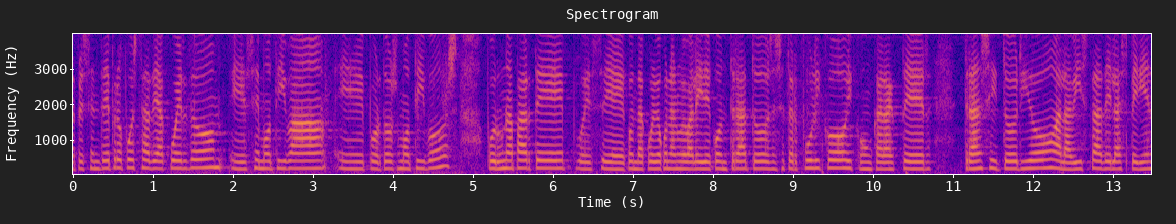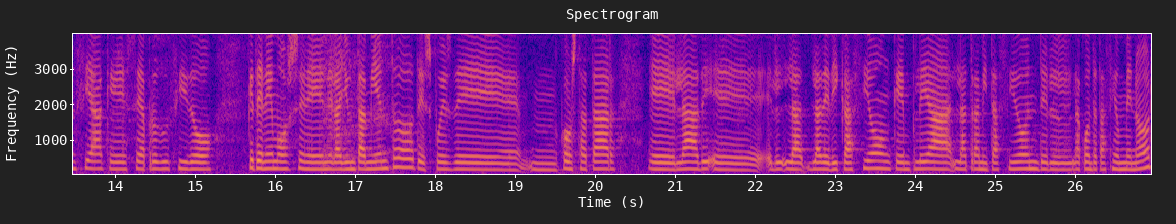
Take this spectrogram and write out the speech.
La presente propuesta de acuerdo eh, se motiva eh, por dos motivos. Por una parte, pues, eh, con, de acuerdo con la nueva ley de contratos del sector público y con carácter transitorio a la vista de la experiencia que se ha producido, que tenemos en, el ayuntamiento después de mm, constatar la- la dedicación que emplea la tramitación de la contratación menor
